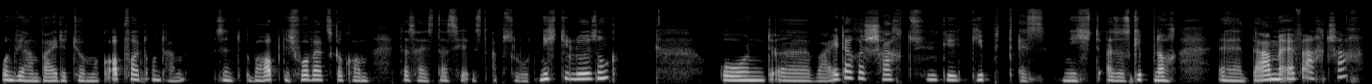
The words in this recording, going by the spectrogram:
und wir haben beide Türme geopfert und haben, sind überhaupt nicht vorwärts gekommen. Das heißt, das hier ist absolut nicht die Lösung. Und äh, weitere Schachzüge gibt es nicht. Also es gibt noch äh, Dame F8 Schach,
